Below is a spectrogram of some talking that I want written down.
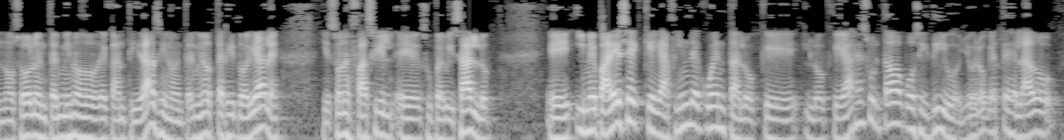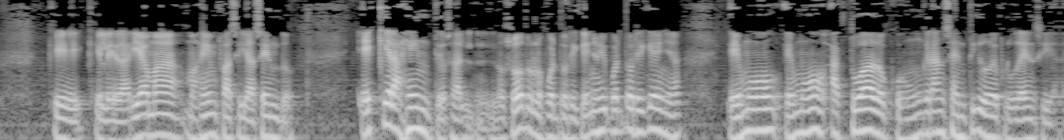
no solo en términos de cantidad, sino en términos territoriales, y eso no es fácil supervisarlo. y me parece que a fin de cuentas lo que, lo que ha resultado positivo, yo creo que este es el lado que, le daría más, más énfasis haciendo, es que la gente, o sea, nosotros los puertorriqueños y puertorriqueñas, hemos, hemos actuado con un gran sentido de prudencia.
